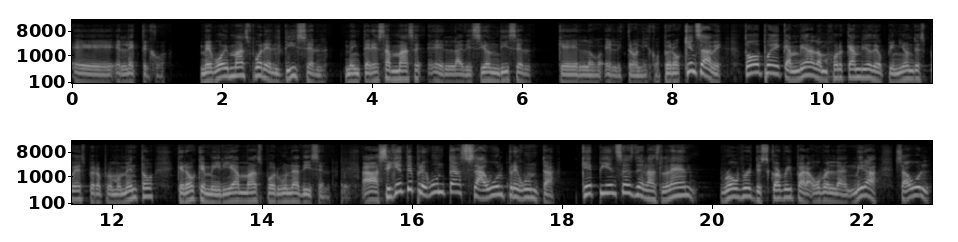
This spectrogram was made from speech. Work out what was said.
eh, eléctrico. Me voy más por el diésel me interesa más eh, la edición diésel que lo electrónico. Pero quién sabe, todo puede cambiar, a lo mejor cambio de opinión después, pero por el momento creo que me iría más por una diésel. Ah, siguiente pregunta, Saúl pregunta, ¿qué piensas de las Land Rover Discovery para Overland? Mira, Saúl,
